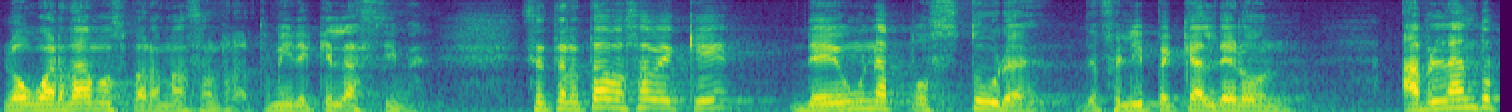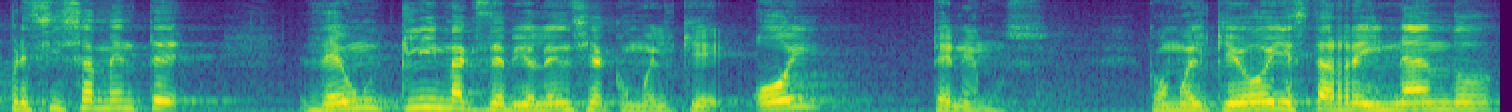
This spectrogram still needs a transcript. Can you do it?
lo guardamos para más al rato. Mire, qué lástima. Se trataba, ¿sabe qué? De una postura de Felipe Calderón, hablando precisamente de un clímax de violencia como el que hoy tenemos, como el que hoy está reinando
